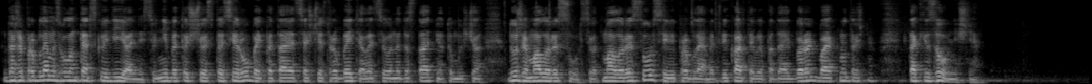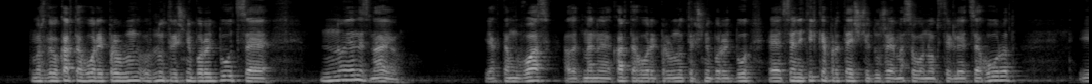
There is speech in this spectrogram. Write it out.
Навіть проблеми з волонтерською діяльністю. Нібито щось хтось і робить, питається щось робити, але цього недостатньо, тому що дуже мало ресурсів. От мало ресурсів і проблеми. Дві карти випадають. Боротьба як внутрішня, так і зовнішня. Можливо, карта говорить про внутрішню боротьбу. Це, ну я не знаю, як там у вас, але в мене карта говорить про внутрішню боротьбу. Е, Це не тільки про те, що дуже масово обстрілюється город. І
